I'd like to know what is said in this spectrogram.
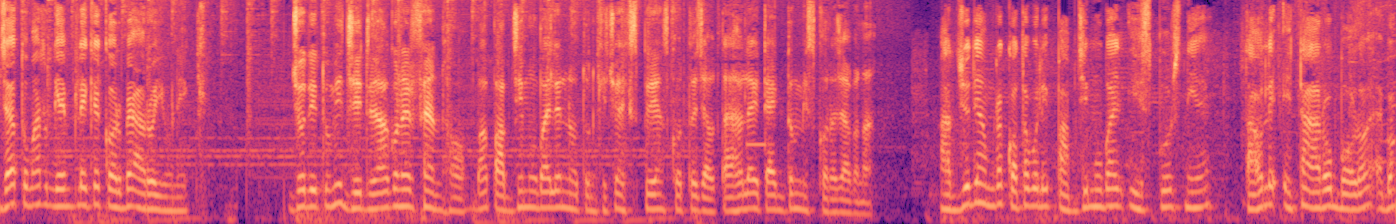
যা তোমার গেম প্লেকে করবে আরও ইউনিক যদি তুমি জি ড্রাগনের ফ্যান হও বা পাবজি মোবাইলের নতুন কিছু এক্সপিরিয়েন্স করতে যাও তাহলে এটা একদম মিস করা যাবে না। আর যদি আমরা কথা বলি পাবজি মোবাইল স্পোর্টস নিয়ে তাহলে এটা আরও বড় এবং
